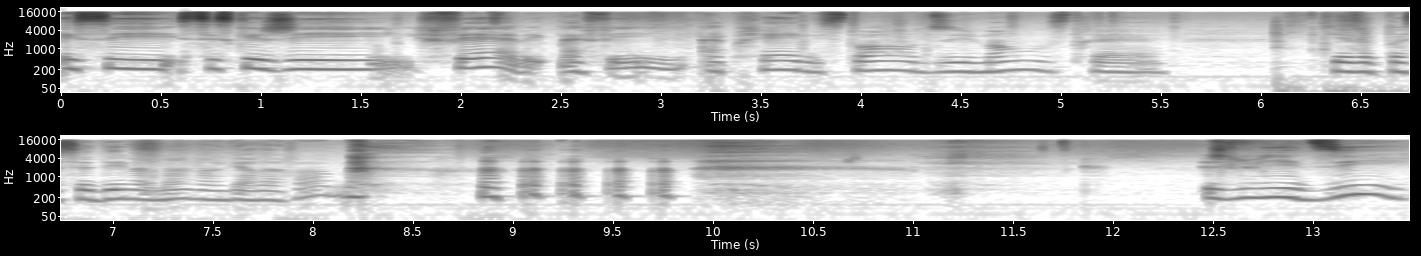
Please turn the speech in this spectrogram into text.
Et c'est ce que j'ai fait avec ma fille après l'histoire du monstre euh, qui avait possédé maman dans le garde-robe. Je lui ai dit,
